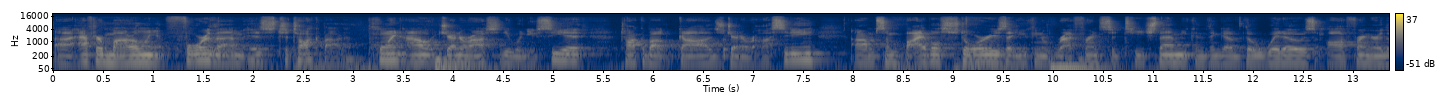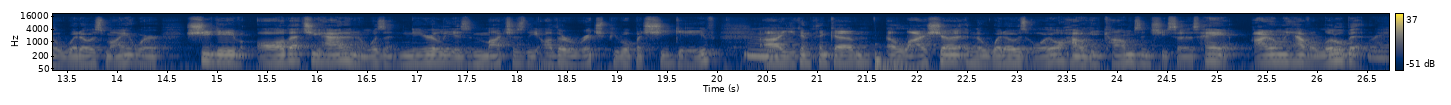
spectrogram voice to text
uh, after modeling it for them is to talk about it. Point out generosity when you see it. Talk about god's generosity um, some Bible stories that you can reference to teach them. You can think of the widow's offering or the widow's mite, where she gave all that she had and it wasn't nearly as much as the other rich people, but she gave. Mm. Uh, you can think of Elisha and the widow's oil, how mm. he comes and she says, Hey, I only have a little bit. Right.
